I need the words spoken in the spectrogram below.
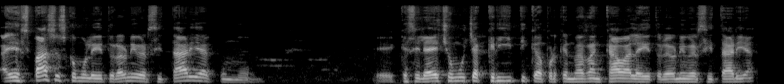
hay espacios como la editorial universitaria, como eh, que se le ha hecho mucha crítica porque no arrancaba la editorial universitaria.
